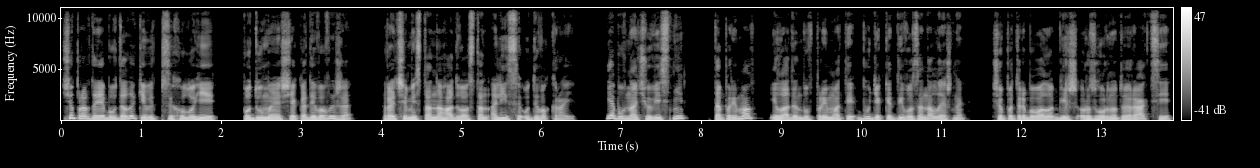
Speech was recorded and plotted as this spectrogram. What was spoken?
Щоправда, я був далекий від психології подумаєш, яка дивовижа, радше мій стан нагадував стан Аліси у дивокраї. Я був наче у вісні та приймав і ладен був приймати будь-яке диво за належне, що потребувало більш розгорнутої реакції,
